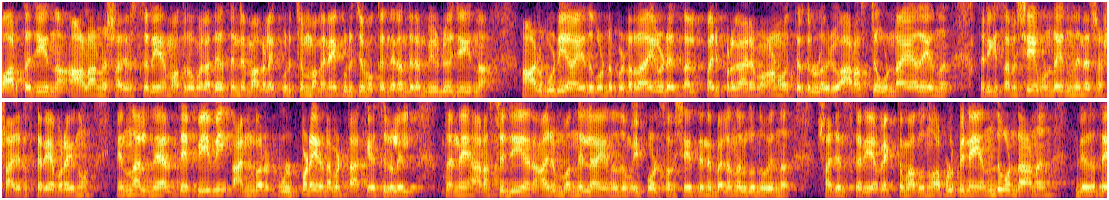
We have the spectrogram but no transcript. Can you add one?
വാർത്ത ചെയ്യുന്ന ആളാണ് ഷാജൻ സ്കറിയ. മാത്രമല്ല അദ്ദേഹത്തിന്റെ മകളെക്കുറിച്ചും മകനെക്കുറിച്ചും ഒക്കെ നിരന്തരം വീഡിയോ ചെയ്യുന്ന ആൾ കൂടി ആയതുകൊണ്ട് പിണറായിയുടെ താല്പര്യപ്രകാരമാണോ ഇത്തരത്തിലുള്ള ഒരു അറസ്റ്റ് ഉണ്ടായത് എന്ന് തനിക്ക് സംശയമുണ്ട് എന്ന് തന്നെ ഷാജൻ സ്കറിയ പറയുന്നു. എന്നാൽ നേരത്തെ പി വി അൻവർ ഉൾപ്പെടെ ഇടപെട്ട കേസുകളിൽ തന്നെ അറസ്റ്റ് ചെയ്യാൻ ആരും വന്നില്ല എന്നതും ഇപ്പോൾ സംശയത്തിന് ബലം നൽകുന്നുവെന്ന് ഷാജൻ സ്കറിയ വ്യക്തമാക്കുന്നു. അപ്പോൾ പിന്നെ എന്തുകൊണ്ടാണ് ഇദ്ദേഹത്തെ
